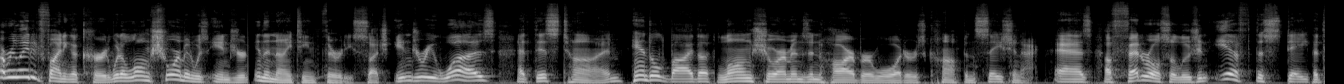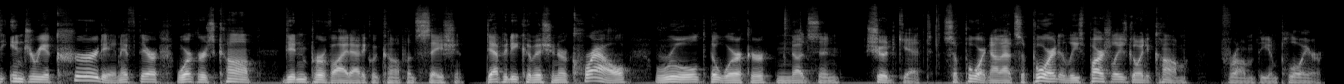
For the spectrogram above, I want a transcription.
A related finding occurred when a longshoreman was injured in the 1930s. Such injury was, at this time, handled by the Longshoremen's and Harbor Workers Compensation Act as a federal solution if the state that the injury occurred in, if their workers' comp didn't provide adequate compensation. Deputy Commissioner Crowell ruled the worker, Knudsen, should get support. Now, that support, at least partially, is going to come from the employer.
